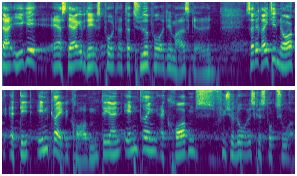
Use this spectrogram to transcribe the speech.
der ikke er stærk evidens på, der, der tyder på, at det er meget skadeligt så er det rigtigt nok, at det er et indgreb i kroppen. Det er en ændring af kroppens fysiologiske struktur.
